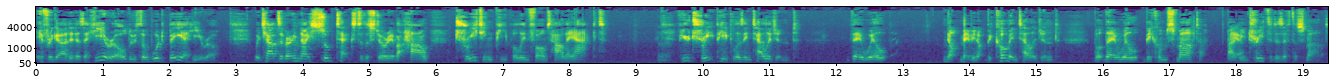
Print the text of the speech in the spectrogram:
if regarded as a hero, Luthor would be a hero, which adds a very nice subtext to the story about how treating people informs how they act. Hmm. If you treat people as intelligent, they will not maybe not become intelligent, but they will become smarter by Yeah. being treated as if they're smart.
